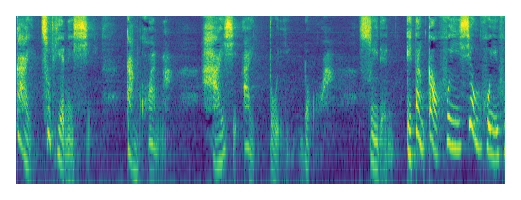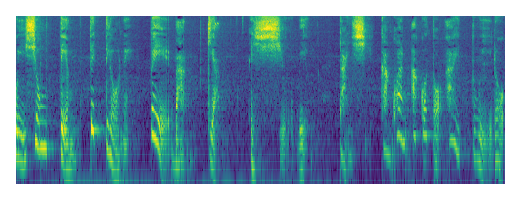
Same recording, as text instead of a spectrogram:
界出现的时，赶快呐！还是爱对路啊！虽然会当到非常非非常定得到呢百万劫的寿命，但是共款阿哥都爱对路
